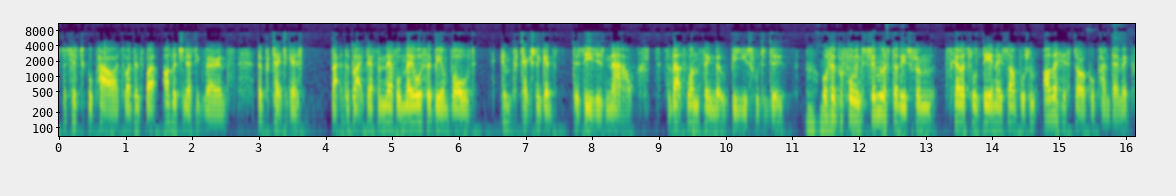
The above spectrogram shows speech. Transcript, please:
statistical power to identify other genetic variants that protect against the Black Death and therefore may also be involved in protection against diseases now. So that's one thing that would be useful to do. Mm-hmm. Also, performing similar studies from skeletal DNA samples from other historical pandemics,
